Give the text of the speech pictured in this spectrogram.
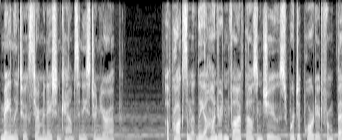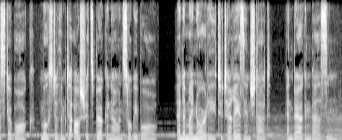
mainly to extermination camps in Eastern Europe. Approximately 105,000 Jews were deported from Westerbork, most of them to Auschwitz-Birkenau and Sobibor, and a minority to Theresienstadt and Bergen-Belsen.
